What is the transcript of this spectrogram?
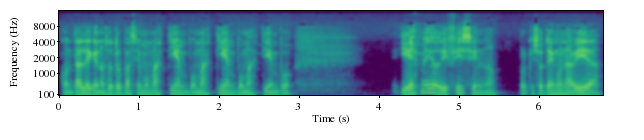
con tal de que nosotros pasemos más tiempo, más tiempo, más tiempo. Y es medio difícil, ¿no? Porque yo tengo una vida,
